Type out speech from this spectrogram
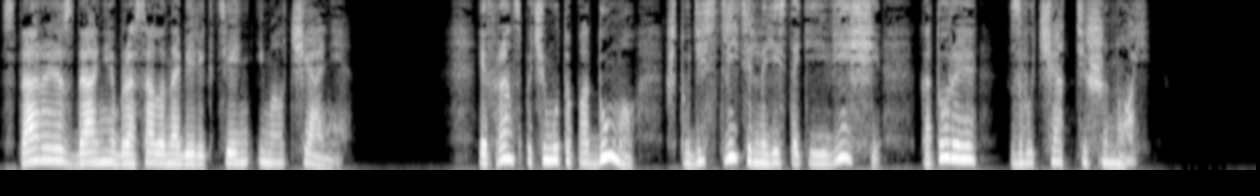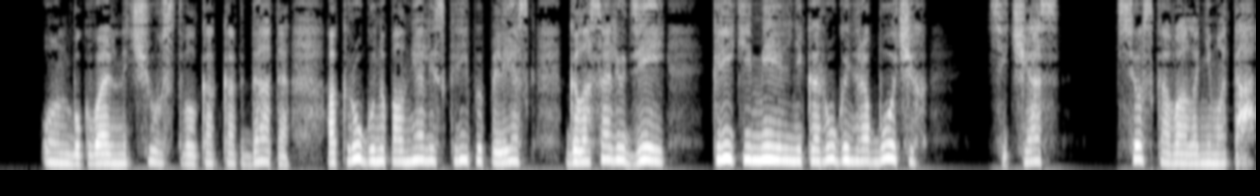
старое здание бросало на берег тень и молчание. И Франц почему-то подумал, что действительно есть такие вещи, которые звучат тишиной. Он буквально чувствовал, как когда-то округу наполняли скрипы плеск, голоса людей, крики мельника, ругань рабочих. Сейчас все сковала немота.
